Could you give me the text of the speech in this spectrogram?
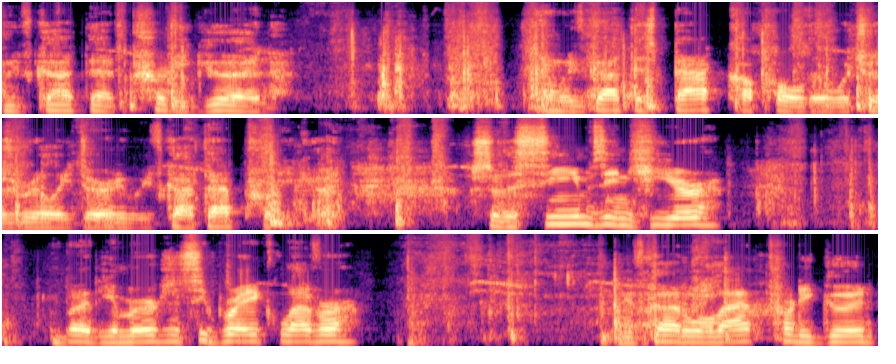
We've got that pretty good. And we've got this back cup holder, which was really dirty. We've got that pretty good. So the seams in here by the emergency brake lever, we've got all that pretty good.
